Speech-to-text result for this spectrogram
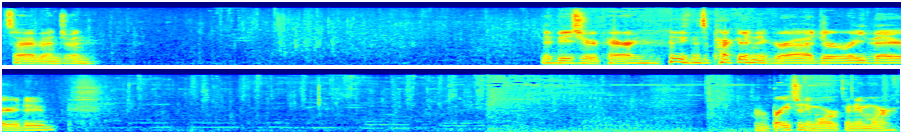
Sorry, Benjamin. Maybe you should repair it. you can it in the garage. You're right there, dude. Brakes don't work anymore.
